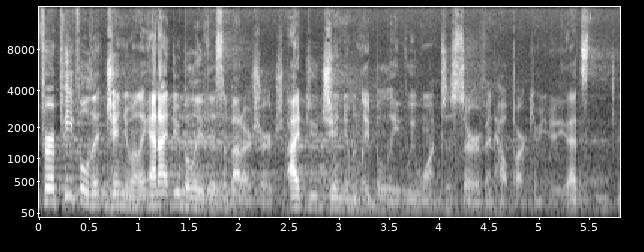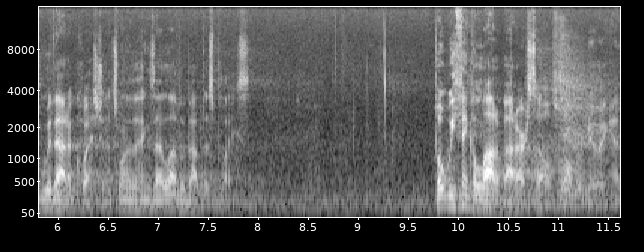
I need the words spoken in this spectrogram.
For a people that genuinely, and I do believe this about our church, I do genuinely believe we want to serve and help our community. That's without a question. It's one of the things I love about this place. But we think a lot about ourselves while we're doing it.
